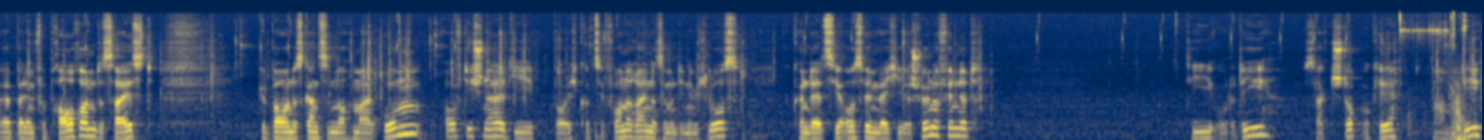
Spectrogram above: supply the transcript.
äh, bei den Verbrauchern. Das heißt, wir bauen das Ganze nochmal um auf die Schnelle. Die baue ich kurz hier vorne rein, da sind wir die nämlich los. Könnt ihr jetzt hier auswählen, welche ihr schöner findet. Die oder die. Sagt Stopp, okay, machen wir die.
